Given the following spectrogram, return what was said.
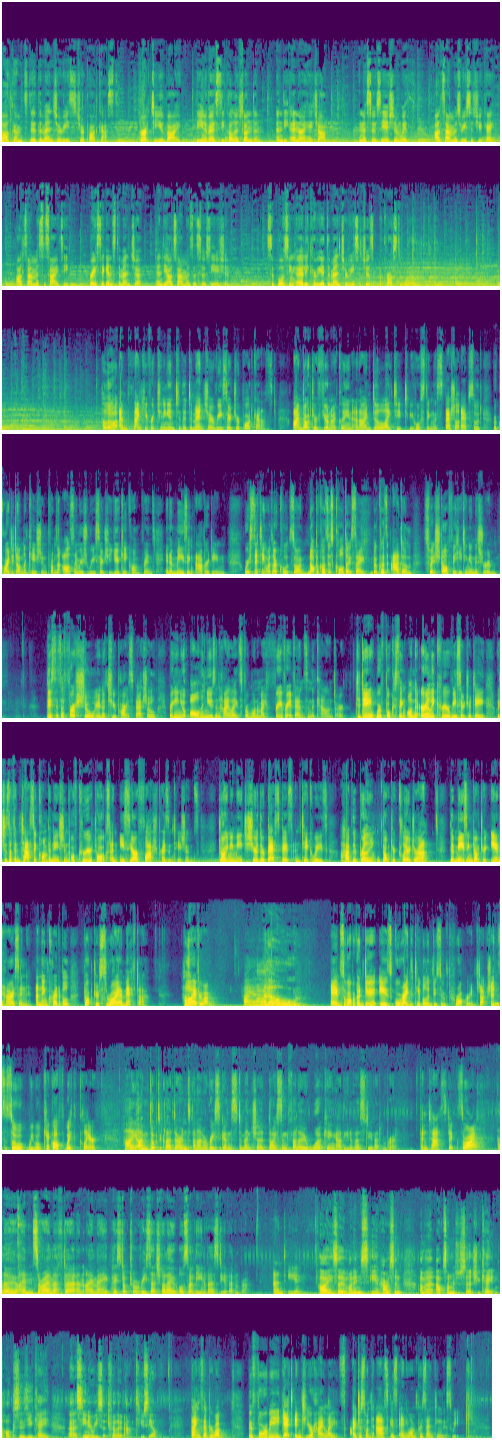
Welcome to the Dementia Researcher podcast, brought to you by the University College London and the NIHR, in association with Alzheimer's Research UK, Alzheimer's Society, Race Against Dementia, and the Alzheimer's Association, supporting early career dementia researchers across the world. Hello, and thank you for tuning in to the Dementia Researcher podcast. I'm Dr. Fiona McLean, and I'm delighted to be hosting this special episode recorded on location from the Alzheimer's Research UK conference in amazing Aberdeen. We're sitting with our coats on, not because it's cold outside, but because Adam switched off the heating in this room. This is the first show in a two part special, bringing you all the news and highlights from one of my favourite events in the calendar. Today, we're focusing on the Early Career Researcher Day, which is a fantastic combination of career talks and ECR flash presentations. Joining me to share their best bits and takeaways, I have the brilliant Dr. Claire Durrant, the amazing Dr. Ian Harrison, and the incredible Dr. Soraya Meftah. Hello, everyone. Hi. Hello. Um, so, what we're going to do is go around the table and do some proper introductions. So, we will kick off with Claire. Hi, I'm Dr. Claire Durrant, and I'm a Race Against Dementia Dyson Fellow working at the University of Edinburgh. Fantastic. Soraya? Hello, I'm Soraya Meftah, and I'm a postdoctoral research fellow also at the University of Edinburgh. And Ian. Hi, so my name is Ian Harrison. I'm an Alzheimer's Research UK and Parkinson's UK uh, Senior Research Fellow at UCL. Thanks, everyone. Before we get into your highlights, I just want to ask is anyone presenting this week?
